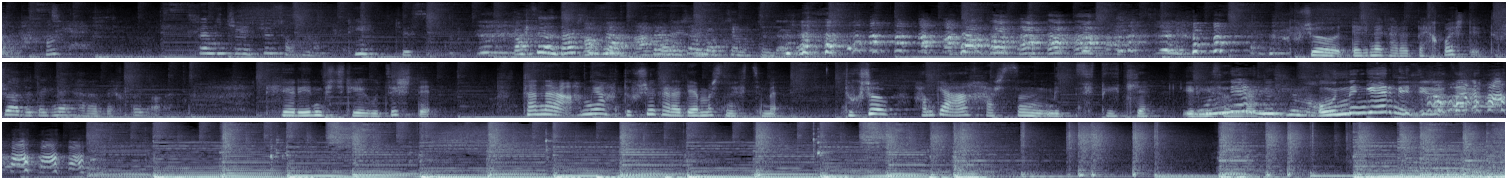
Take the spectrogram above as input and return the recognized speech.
Хэн чи жус авах нь? Тий, жус. Болсон дааш болсон. А даа дааш даа. Төвшөө дагнаг хараад байхгүй шүү дээ. Төвшөө одоо дагнаг хараад байхгүй. Тэгэхээр энэ бичлэгийг үзэн шүү дээ. Та нар хамгийн анх төвшөөг хараад ямар санагдсан бэ? Төвшөө хамгийн анх харсан мэд- сэтгэлдлээ. Эргээ санаа. Үнээр нэлэх юм уу? Үнэнгээр нэлэх үү?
